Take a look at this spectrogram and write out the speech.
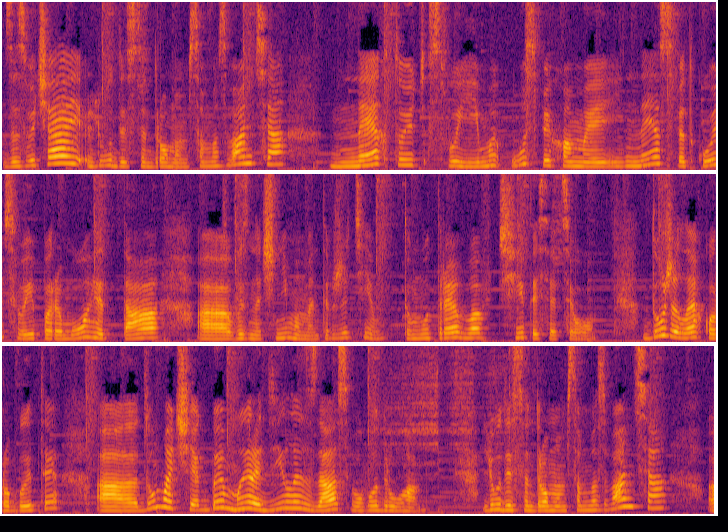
Зазвичай люди з синдромом самозванця нехтують своїми успіхами і не святкують свої перемоги та е, визначні моменти в житті. Тому треба вчитися цього. Дуже легко робити, е, думаючи, якби ми раділи за свого друга. Люди з синдромом самозванця е,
